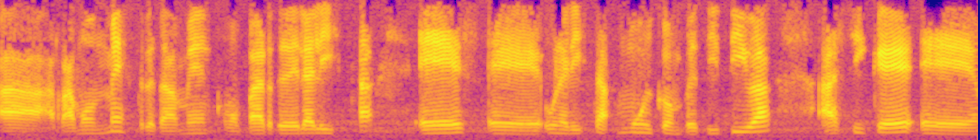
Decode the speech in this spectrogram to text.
a Ramón Mestre también como parte de la lista, es eh, una lista muy competitiva, así que eh,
